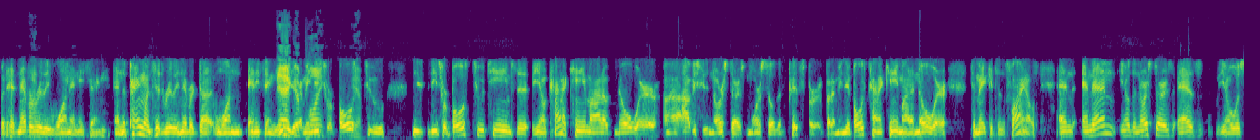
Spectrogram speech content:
but had never really won anything, and the Penguins had really never done won anything yeah, either. I mean, point. these were both yeah. two these, these were both two teams that you know kind of came out of nowhere. Uh, obviously, the North Stars more so than Pittsburgh, but I mean they both kind of came out of nowhere to make it to the finals. And and then you know the North Stars, as you know, was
